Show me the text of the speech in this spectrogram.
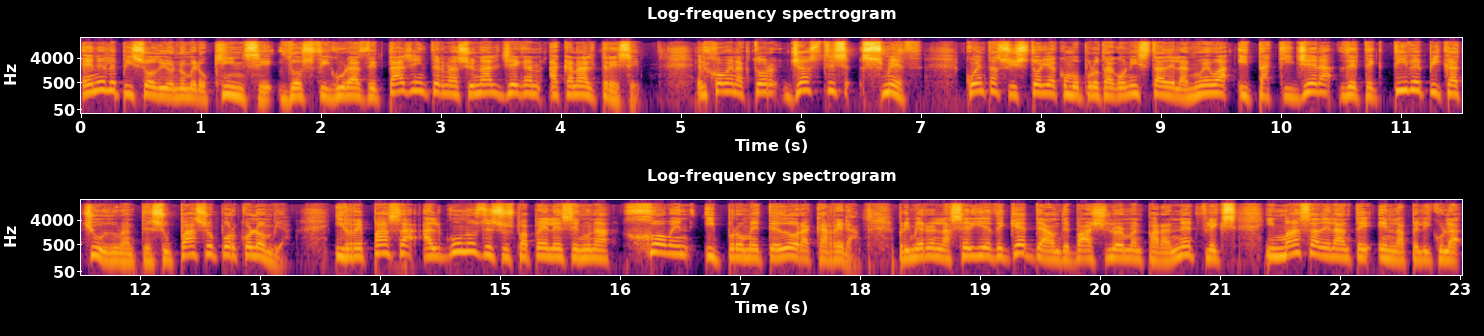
En el episodio número 15, dos figuras de talla internacional llegan a Canal 13. El joven actor Justice Smith cuenta su historia como protagonista de la nueva y taquillera Detective Pikachu durante su paso por Colombia y repasa algunos de sus papeles en una joven y prometedora carrera, primero en la serie The Get Down de Baz Luhrmann para Netflix y más adelante en la película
